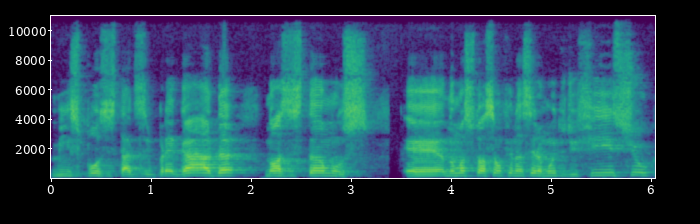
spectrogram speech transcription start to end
minha esposa está desempregada, nós estamos é, numa situação financeira muito difícil,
